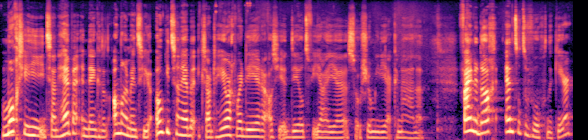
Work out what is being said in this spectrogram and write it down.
mocht je hier iets aan hebben en denken dat andere mensen hier ook iets aan hebben, ik zou het heel erg waarderen als je het deelt via je social media kanalen. Fijne dag en tot de volgende keer.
